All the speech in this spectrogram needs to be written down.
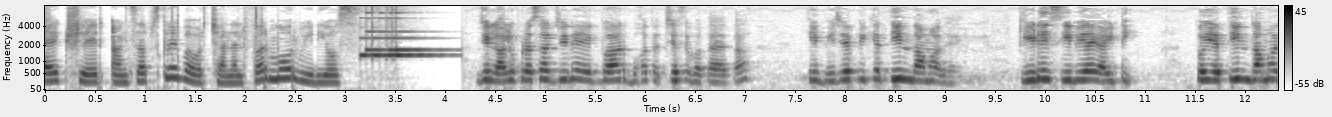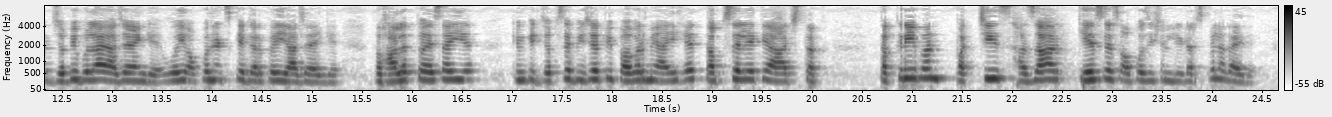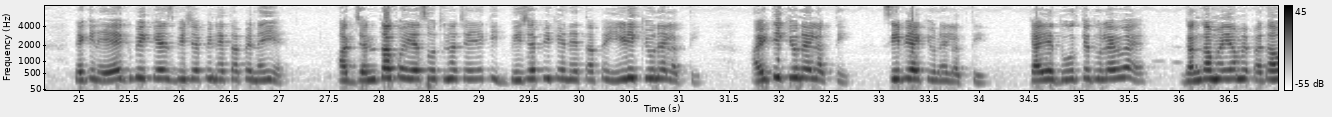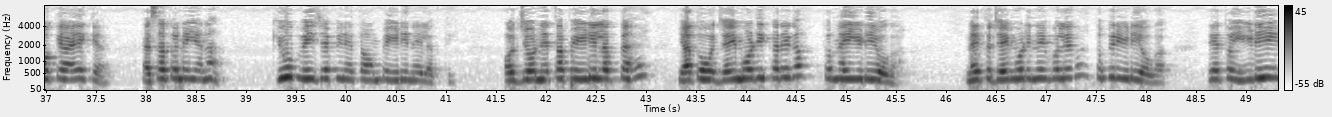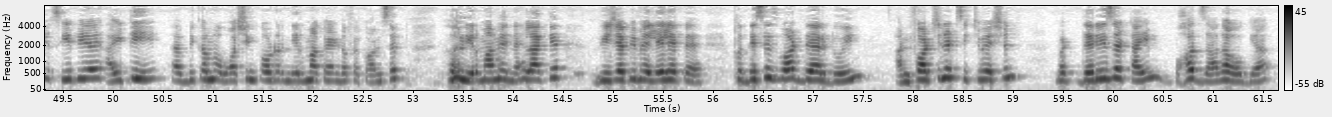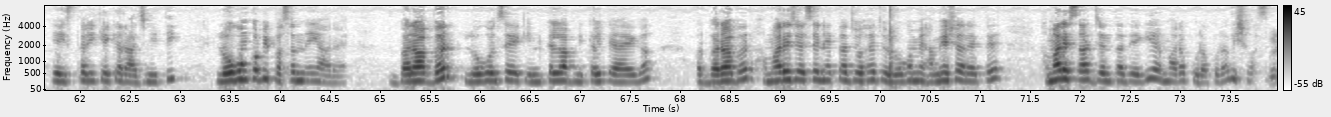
like, share, and subscribe our channel for more videos. जी लालू प्रसाद जी ने एक बार बहुत अच्छे से बताया था कि बीजेपी के तीन दामाद हैं ईडी सीबीआई आईटी तो ये तीन दामाद जब भी बुलाए आ जाएँगे वही ओपोनेंट्स के घर पे ही आ जाएँगे। तो हालत तो ऐसा ही है क्योंकि जब से बीजेपी पावर में आई है तब से लेके आज तक तकरीबन पच्चीस हज़ार केसेस ऑपोजिशन लीडर्स पे लगाए गए। लेकिन एक भी केस बीजेपी नेता पे नहीं है। आज जनता को यह सोचना चाहिए कि बीजेपी के नेता पे ईडी क्यों नहीं लगती? आईटी क्यों नहीं लगती? सीबीआई क्यों नहीं लगती? क्या ये दूध के धुले हुए? गंगा मैया में पैदा होके आए क्या? ऐसा तो नहीं है ना? क्यों बीजेपी नेताओं पे ईडी नहीं लगती? और जो नेता पे ईडी लगता है, या तो वो जय मोडी करेगा तो नहीं ईडी होगा। नहीं तो जय मोडी नहीं बोलेगा तो फिर ईडी होगा। ये तो ED, CBI, IT have become a washing powder Nirma kind of a concept Nirma में नहला के बीजेपी में ले लेते हैं। तो this is what they are doing unfortunate situation but there is a time बहुत ज़्यादा हो गया ये इस तरीके का राजनीति। लोगों को भी पसंद नहीं आ रहा है। बराबर लोगों से एक इनकलाब निकल के आएगा और बराबर हमारे जैसे नेता जो है, जो लोगों में हमेशा रहते हैं, हमारे साथ जनता देगी, हमारा पूरा पूरा विश्वास है?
